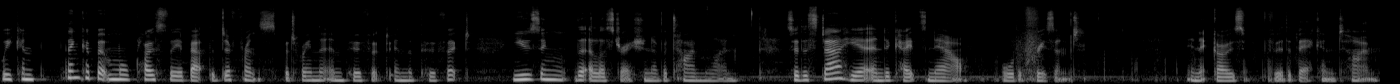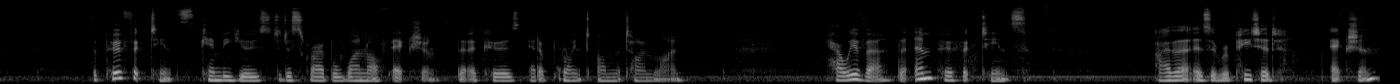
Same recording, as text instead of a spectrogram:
We can think a bit more closely about the difference between the imperfect and the perfect using the illustration of a timeline. So the star here indicates now, or the present and it goes further back in time. The perfect tense can be used to describe a one off action that occurs at a point on the timeline. However, the imperfect tense either is a repeated action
